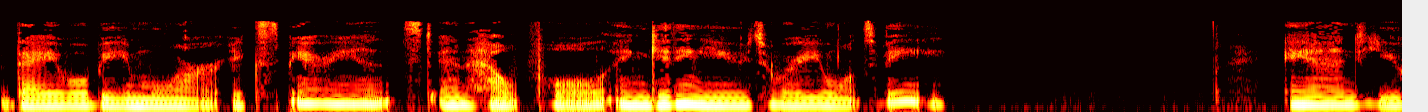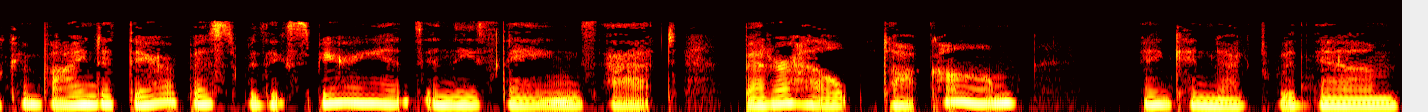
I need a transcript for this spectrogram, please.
they will be more experienced and helpful in getting you to where you want to be. And you can find a therapist with experience in these things at betterhelp.com and connect with them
